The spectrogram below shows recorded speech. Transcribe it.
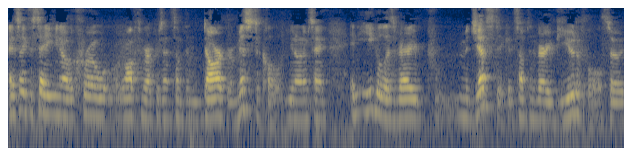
And it's like to say, you know, a crow often represents something dark or mystical. You know what I'm saying? An eagle is very majestic. It's something very beautiful. So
